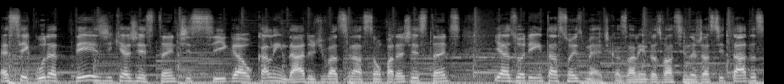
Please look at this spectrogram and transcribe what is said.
é segura desde que a gestante siga o calendário de vacinação para gestantes e as orientações médicas. Além das vacinas já citadas,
